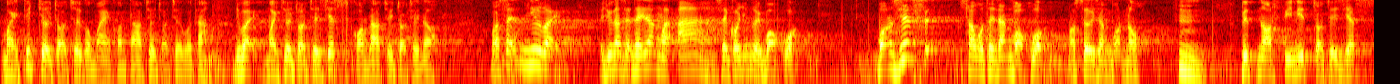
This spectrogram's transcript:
mày thích chơi trò chơi của mày, còn tao chơi trò chơi của tao. Như vậy, mày chơi trò chơi chết còn tao chơi trò chơi no và sẽ như vậy thì chúng ta sẽ thấy rằng là à sẽ có những người bỏ cuộc. Bọn yes sau một thời gian bỏ cuộc nó rơi sang bọn no hmm, did not finish trò chơi yes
